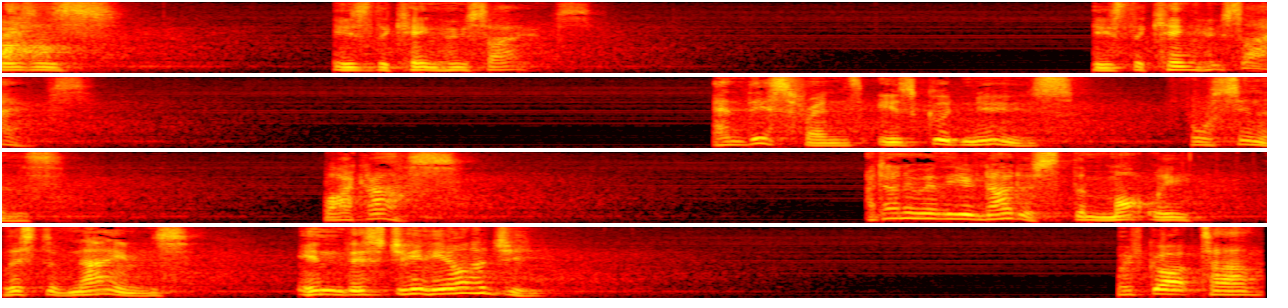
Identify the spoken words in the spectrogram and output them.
Jesus is the King who saves. He's the King who saves. And this, friends, is good news for sinners like us. I don't know whether you've noticed the motley list of names in this genealogy. We've got uh,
